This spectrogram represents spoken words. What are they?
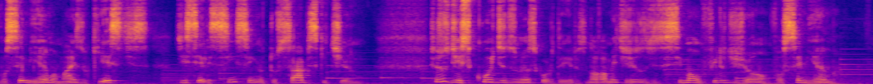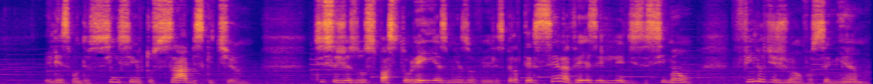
você me ama mais do que estes? Disse ele: Sim, Senhor, tu sabes que te amo. Jesus disse: Cuide dos meus cordeiros. Novamente, Jesus disse: Simão, filho de João, você me ama? Ele respondeu: Sim, Senhor, tu sabes que te amo. Disse Jesus: Pastorei as minhas ovelhas. Pela terceira vez ele lhe disse: Simão, filho de João, você me ama?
